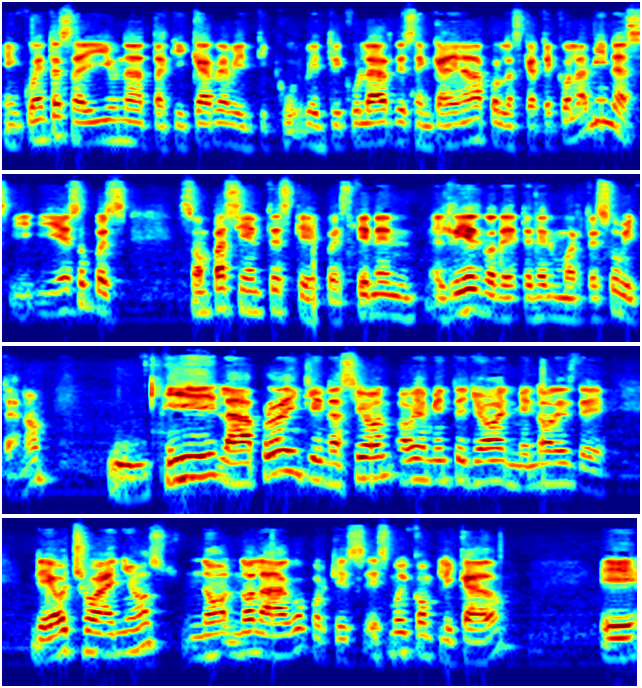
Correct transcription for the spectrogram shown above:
encuentras ahí una taquicardia ventricular desencadenada por las catecolaminas y, y, eso pues son pacientes que pues tienen el riesgo de tener muerte súbita, ¿no? Mm. Y la prueba de inclinación, obviamente yo en menores de de 8 años no, no la hago porque es, es muy complicado. Eh,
